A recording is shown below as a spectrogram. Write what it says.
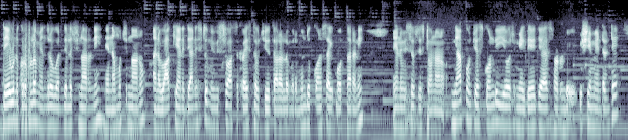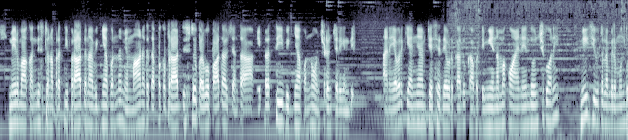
దేవుని కృపలో మీ అందరూ వర్ధిల్లుచున్నారని నేను నమ్ముచున్నాను. ఆయన వాక్యాన్ని ధ్యానిస్తూ మీ విశ్వాస క్రైస్తవ జీవితాలలో మీరు ముందుకు కొనసాగిపోతున్నారని నేను విశ్వసిస్తున్నాను జ్ఞాపకం చేసుకోండి ఈరోజు మీకు తెలియజేయాల్సినటువంటి విషయం ఏంటంటే మీరు మాకు అందిస్తున్న ప్రతి ప్రార్థన విజ్ఞాపనను మేము మానక తప్పక ప్రార్థిస్తూ ప్రభు పాదాల చెంత మీ ప్రతి విజ్ఞాపనను ఉంచడం జరిగింది. ఆయన ఎవరికి అన్యాయం చేసే దేవుడు కాదు కాబట్టి మీ నమ్మకం ఆయన ఎందు ఉంచుకొని మీ జీవితంలో మీరు ముందు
